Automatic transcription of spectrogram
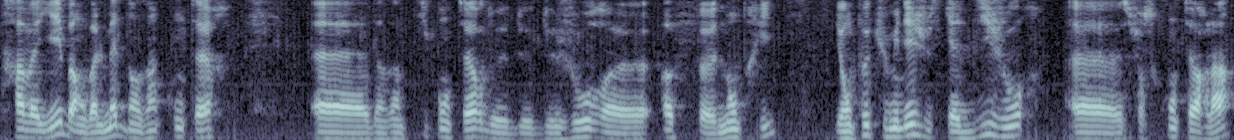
travaillé, bah, on va le mettre dans un compteur, dans un petit compteur de, de, jours off non pris. Et on peut cumuler jusqu'à 10 jours sur ce compteur-là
